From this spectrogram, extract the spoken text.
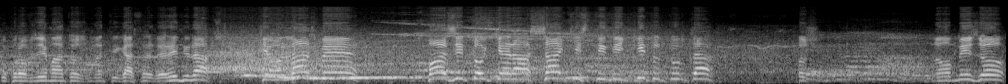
του προβλήματος με τη γαστρεντερίτιδα και ο Λάσμε βάζει το κερασάκι στη δική του τούρτα. Νομίζω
